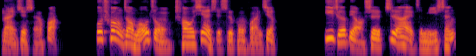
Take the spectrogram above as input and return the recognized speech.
乃至神话，或创造某种超现实时空环境。一者表示挚爱之弥深，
